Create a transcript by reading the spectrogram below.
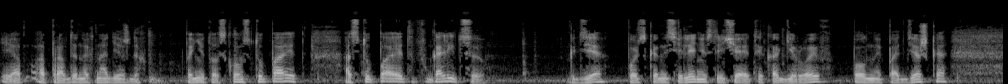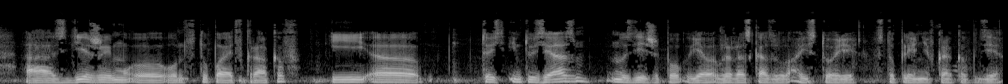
и оправданных надеждах Понятовского. Он вступает, отступает в Галицию, где польское население встречает их как героев, полная поддержка. А здесь же ему, э, он вступает в Краков, и э, то есть энтузиазм, ну здесь же я уже рассказывал о истории вступления в Краков, где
